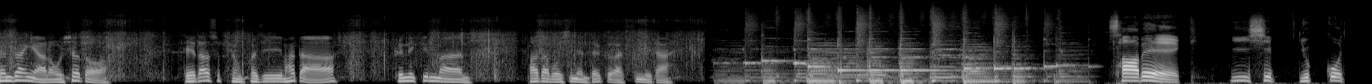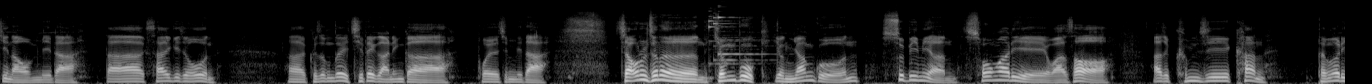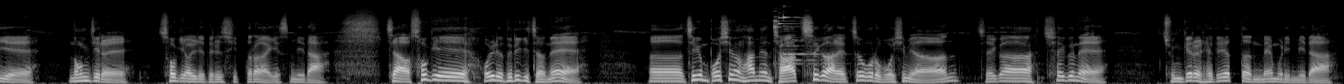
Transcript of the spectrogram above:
현장에 안 오셔도 대다수 평퍼짐하다 그 느낌만 받아보시면 될 것 같습니다. 426고지 나옵니다. 딱 살기 좋은 아, 그 정도의 지대가 아닌가 보여집니다. 자, 오늘 저는 경북 영양군 수비면 송아리에 와서 아주 큼직한 덩어리의 농지를 소개 올려드릴 수 있도록 하겠습니다. 자, 소개 올려드리기 전에 어, 지금 보시는 화면 좌측 아래쪽으로 보시면 제가 최근에 중계를 해드렸던 매물입니다.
